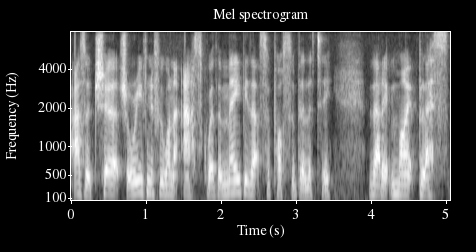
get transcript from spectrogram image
as a church, or even if we want to ask whether maybe that's a possibility that it might bless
